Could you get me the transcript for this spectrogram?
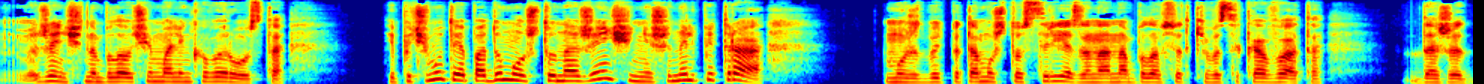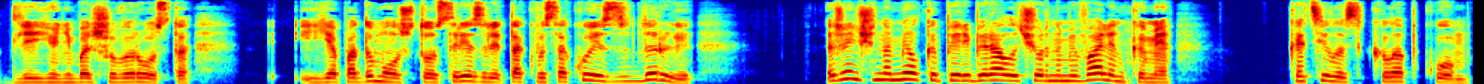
Женщина была очень маленького роста. И почему-то я подумал, что на женщине шинель Петра. Может быть, потому что срезана она была все-таки высоковата, даже для ее небольшого роста. И я подумал, что срезали так высоко из-за дыры. Женщина мелко перебирала черными валенками, катилась колобком.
